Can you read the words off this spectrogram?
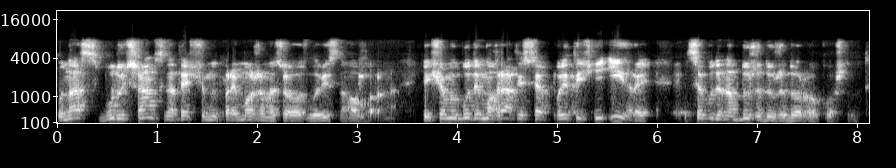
у нас будуть шанси на те, що ми переможемо цього зловісного ворога. Якщо ми будемо гратися в політичні ігри, це буде нам дуже дуже дорого коштувати.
